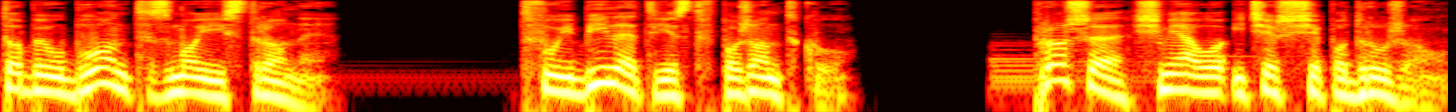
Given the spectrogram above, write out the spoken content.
To był błąd z mojej strony. Twój bilet jest w porządku. Proszę, śmiało i ciesz się podróżą.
